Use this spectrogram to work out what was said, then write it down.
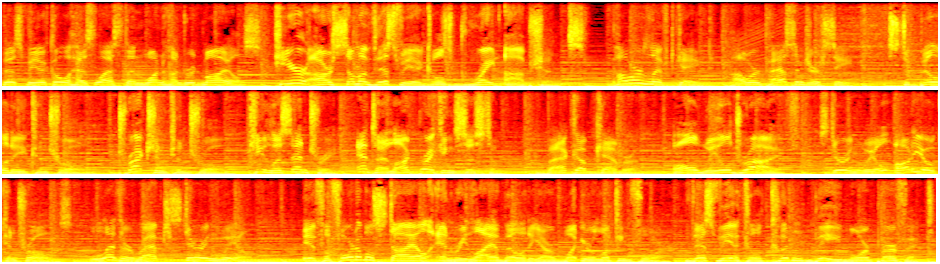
This vehicle has less than 100 miles. Here are some of this vehicle's great options power liftgate, power passenger seat, stability control, traction control, keyless entry, anti lock braking system, backup camera, all wheel drive, steering wheel audio controls, leather wrapped steering wheel. If affordable style and reliability are what you're looking for, this vehicle couldn't be more perfect.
